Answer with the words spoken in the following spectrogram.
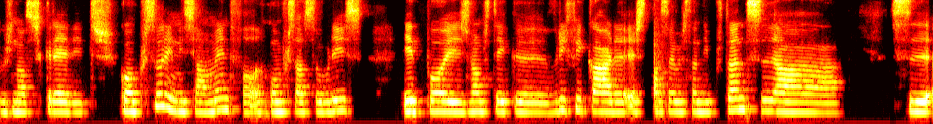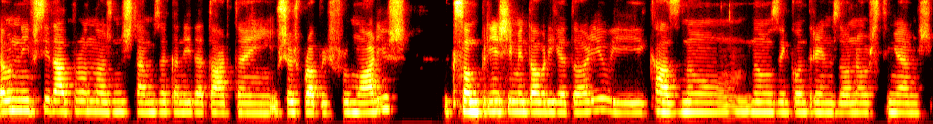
os nossos créditos com a professora inicialmente, falar, conversar sobre isso e depois vamos ter que verificar, este passo é bastante importante, se há se a universidade para onde nós nos estamos a candidatar tem os seus próprios formulários que são de preenchimento obrigatório e caso não, não os encontremos ou não os tenhamos,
